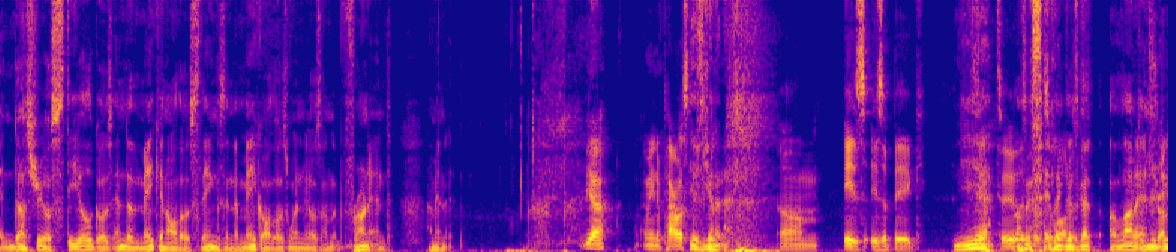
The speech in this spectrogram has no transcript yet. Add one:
industrial steel goes into making all those things and to make all those windmills on the front end. I mean, yeah, I mean, a power station gonna. um, is is a big Yeah, thing, too. I was gonna say like there's got a lot of energy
